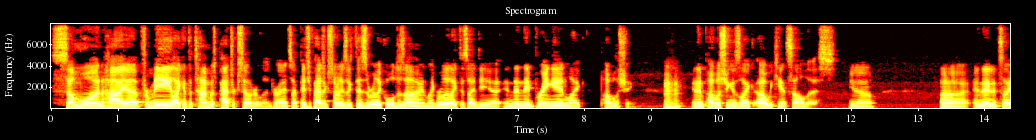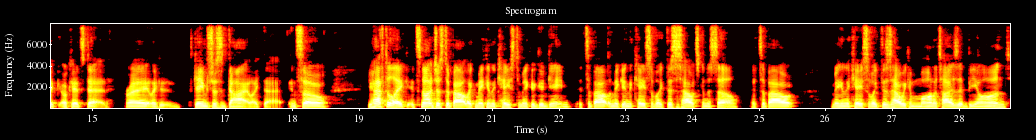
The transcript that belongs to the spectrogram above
someone high up for me, like at the time was Patrick Soderlund, right? So I pitched Patrick Soderlund. He's like, this is a really cool design. Like really like this idea. And then they bring in like publishing Mhm. and then publishing is like, oh, we can't sell this, you know? Uh, and then it's like, okay, it's dead, right? Like games just die like that. And so, you have to like it's not just about like making the case to make a good game it's about like, making the case of like this is how it's going to sell it's about making the case of like this is how we can monetize it beyond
